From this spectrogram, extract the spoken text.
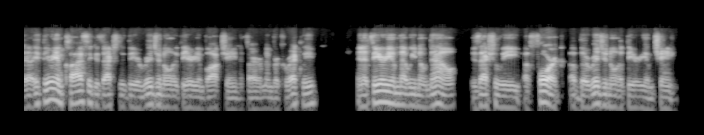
uh, ethereum classic is actually the original ethereum blockchain if i remember correctly. And ethereum that we know now is actually a fork of the original Ethereum chain.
